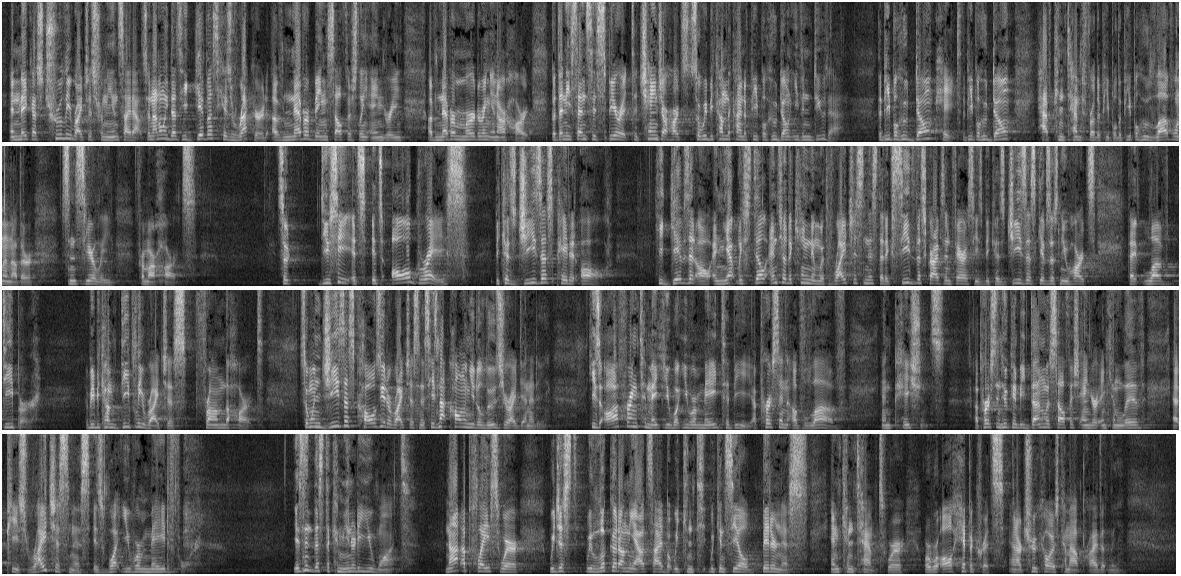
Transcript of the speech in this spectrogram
and make us truly righteous from the inside out. So not only does he give us his record of never being selfishly angry, of never murdering in our heart, but then he sends his spirit to change our hearts so we become the kind of people who don't even do that. The people who don't hate, the people who don't have contempt for other people, the people who love one another sincerely from our hearts. So, do you see? It's, it's all grace because Jesus paid it all. He gives it all, and yet we still enter the kingdom with righteousness that exceeds the scribes and Pharisees because Jesus gives us new hearts that love deeper, that we become deeply righteous from the heart. So when Jesus calls you to righteousness, he's not calling you to lose your identity. He's offering to make you what you were made to be a person of love and patience, a person who can be done with selfish anger and can live at peace. Righteousness is what you were made for. Isn't this the community you want? Not a place where we just we look good on the outside, but we, con- we conceal bitterness and contempt, where, where we're all hypocrites and our true colors come out privately.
